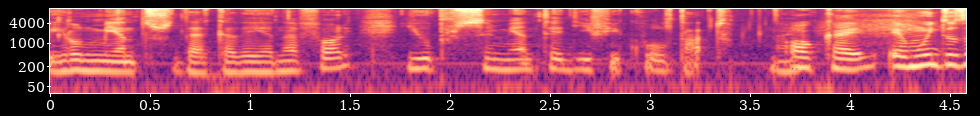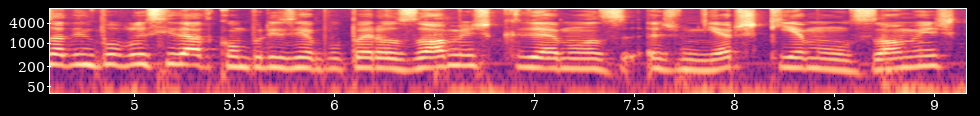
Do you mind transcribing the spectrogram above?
elementos da cadeia anafórica e o processamento é dificultado. É? Ok. É muito usado em publicidade, como por exemplo para os homens que amam as, as mulheres, que amam os homens.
